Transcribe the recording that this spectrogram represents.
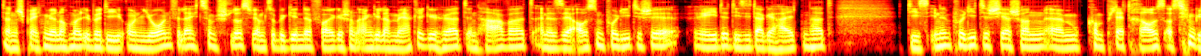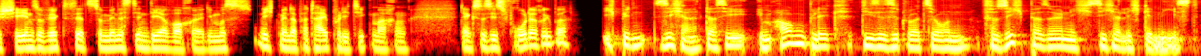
Dann sprechen wir nochmal über die Union vielleicht zum Schluss. Wir haben zu Beginn der Folge schon Angela Merkel gehört in Harvard, eine sehr außenpolitische Rede, die sie da gehalten hat. Die ist innenpolitisch ja schon ähm, komplett raus aus dem Geschehen, so wirkt es jetzt zumindest in der Woche. Die muss nicht mehr in der Parteipolitik machen. Denkst du, sie ist froh darüber? Ich bin sicher, dass sie im Augenblick diese Situation für sich persönlich sicherlich genießt.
